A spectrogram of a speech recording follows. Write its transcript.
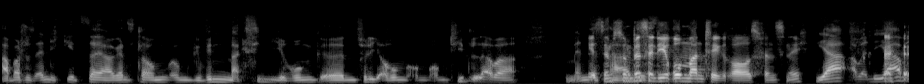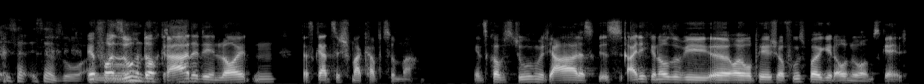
aber schlussendlich geht es da ja ganz klar um, um Gewinnmaximierung, äh, natürlich auch um, um, um Titel, aber am Ende Jetzt nimmst du ein bisschen die Romantik raus, findest du nicht? Ja, aber, ja, aber ist, ja, ist ja so. Wir Also- versuchen doch gerade den Leuten das Ganze schmackhaft zu machen. Jetzt kommst du mit, ja, das ist eigentlich genauso wie äh, europäischer Fußball, geht auch nur ums Geld.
